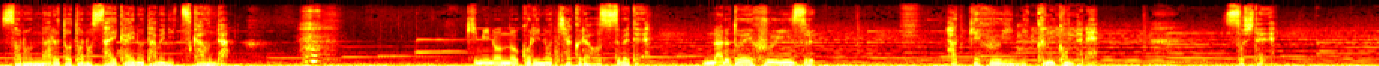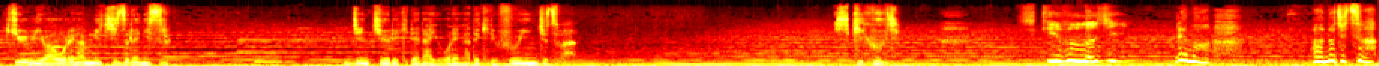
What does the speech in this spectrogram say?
そのナルトとの再会のために使うんだ。君の残りのチャクラを全てナルトへ封印する。八家封印に組み込んでね。そしてキュービは俺が道連れにする。人中力でない俺ができる封印術は式封じ。式封じ？でもあの実は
